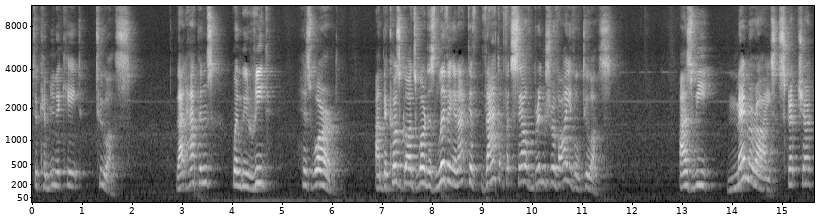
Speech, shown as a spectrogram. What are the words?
to communicate to us. That happens when we read His Word. And because God's Word is living and active, that of itself brings revival to us. As we memorize Scripture,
